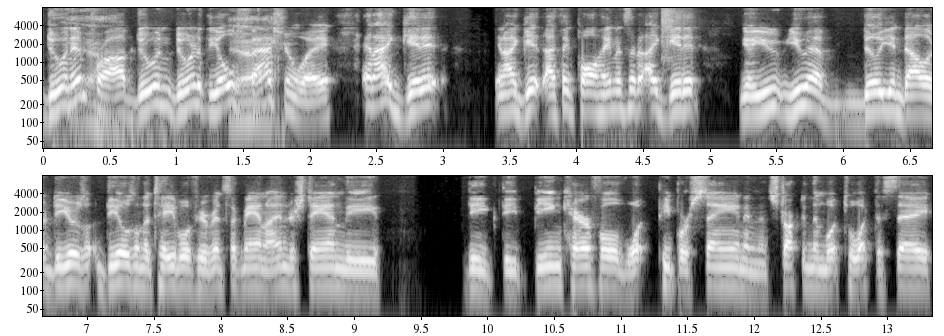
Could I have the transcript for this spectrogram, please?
doing improv, yeah. doing doing it the old yeah. fashioned way, and I get it. And I get. I think Paul Heyman said it. I get it. You know, you you have billion dollar deals deals on the table if you're Vince McMahon. I understand the the the being careful of what people are saying and instructing them what to what to say.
